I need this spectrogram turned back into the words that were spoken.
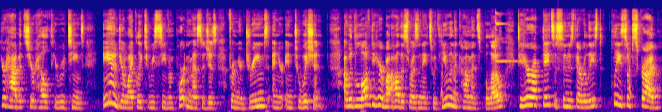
your habits, your health, your routines, and you're likely to receive important messages from your dreams and your intuition. I would love to hear about how this resonates with you in the comments below. To hear updates as soon as they're released, please subscribe.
